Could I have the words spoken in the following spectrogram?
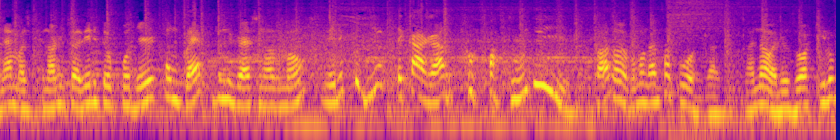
né? Mas no final a gente vai ver ele tem o poder completo do universo nas mãos. Ele podia ter cagado pra tudo e falar, não, eu vou mandar nessa porra, sabe? Mas não, ele usou aquilo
